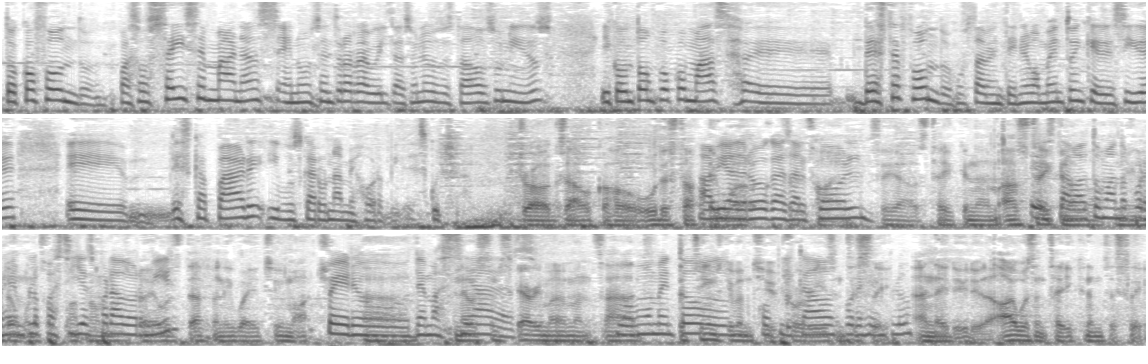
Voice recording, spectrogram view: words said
Tocó fondo, pasó seis semanas en un centro de rehabilitación en los Estados Unidos y contó un poco más eh, de este fondo, justamente en el momento en que decide eh, escapar y buscar una mejor vida. Escucha. drugs, alcohol, all the stuff. Había drogas, alcohol. So yeah, them. Estaba tomando, por ejemplo, pastillas para dormir, pero Uh, demasiadas. Hubo momentos complicados, por ejemplo. and they do do that. I wasn't taking them to sleep.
